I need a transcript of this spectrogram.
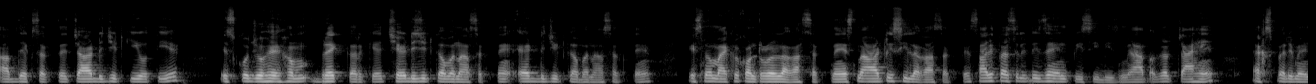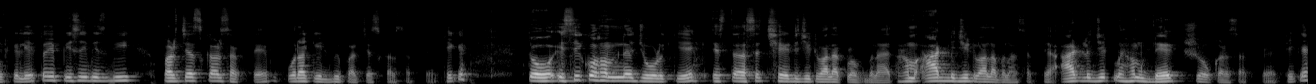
आप देख सकते हैं, चार डिजिट की होती है। इसको जो है हम ब्रेक करके छः डिजिट का बना सकते हैं एट डिजिट का बना सकते हैं। इसमें माइक्रो कंट्रोलर लगा सकते हैं, इसमें आरटीसी लगा सकते हैं। सारी फैसिलिटीज़ हैं इन पी में। आप अगर चाहें एक्सपेरिमेंट के लिए तो ये पी भी परचेस कर सकते हैं, पूरा किट भी परचेस कर सकते हैं, ठीक है? तो इसी को हमने जोड़ के इस तरह से छः डिजिट वाला क्लॉक बनाया था। हम आठ डिजिट वाला बना सकते हैं। आठ डिजिट में हम डेट शो कर सकते हैं, ठीक है?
